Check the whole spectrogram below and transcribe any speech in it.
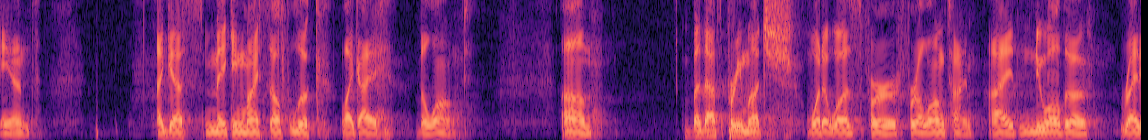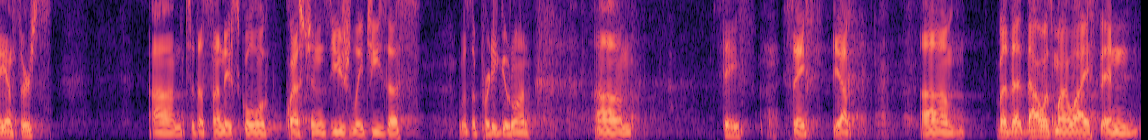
and I guess, making myself look like I belonged. Um, but that's pretty much what it was for, for a long time. I knew all the right answers um, to the Sunday school questions. Usually, Jesus was a pretty good one. Um, safe. Safe, yep. Um, but that, that was my life. And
